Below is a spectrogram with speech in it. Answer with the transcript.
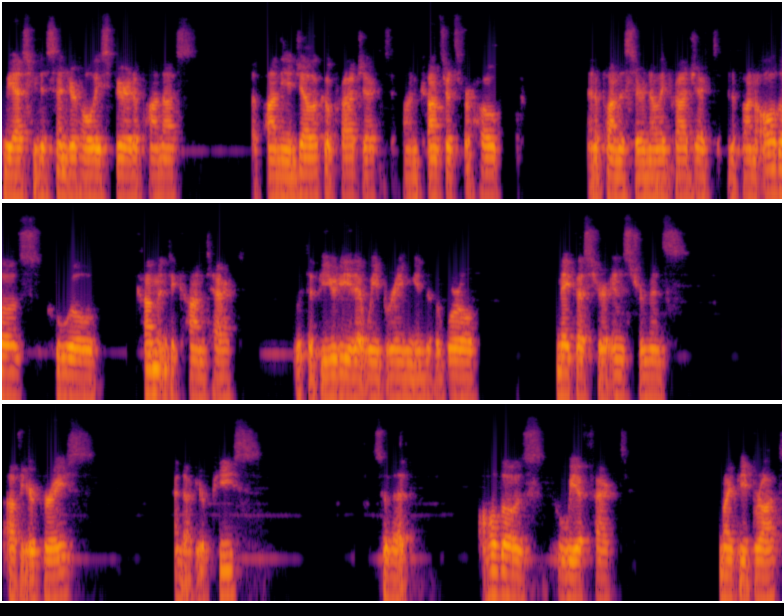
We ask you to send your Holy Spirit upon us, upon the Angelico Project, upon Concerts for Hope, and upon the Serenelli Project, and upon all those who will come into contact with the beauty that we bring into the world. Make us your instruments of your grace and of your peace, so that all those who we affect might be brought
